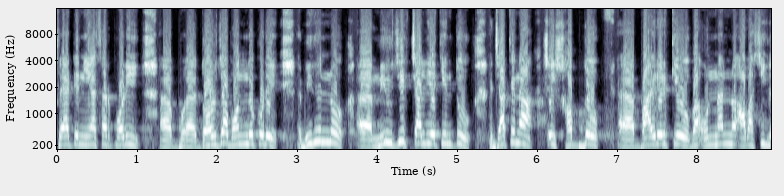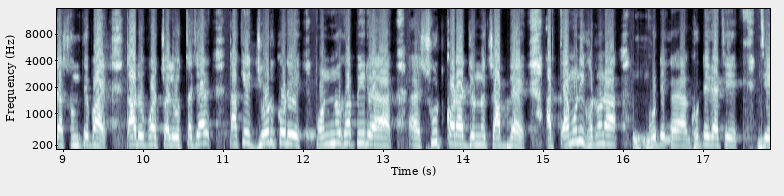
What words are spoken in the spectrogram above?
ফ্ল্যাটে নিয়ে আসার পরই দরজা বন্ধ করে বিভিন্ন মিউজিক চালিয়ে কিন্তু যাতে না সেই শব্দ বাইরের কেউ বা অন্যান্য আবাসিকরা শুনতে পায়। তার উপর চলে অত্যাচার, তাকে জোর করে পণ্যঘাপির শ্যুট করার জন্য চাপ দেয়। আর তেমনই ঘটনা ঘটে ঘটে গেছে যে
